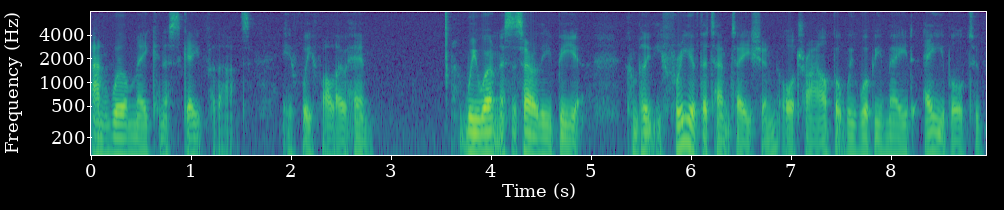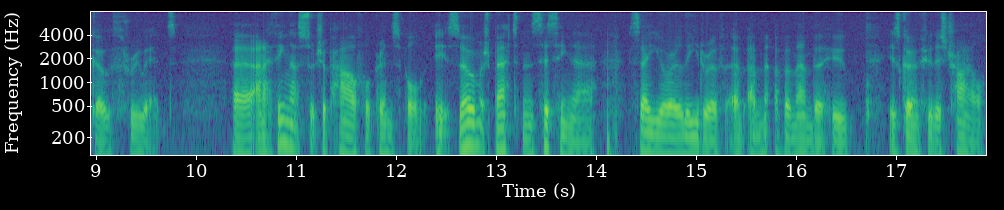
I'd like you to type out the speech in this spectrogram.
and will make an escape for that if we follow Him. We won't necessarily be completely free of the temptation or trial, but we will be made able to go through it. Uh, and I think that's such a powerful principle. It's so much better than sitting there. Say you're a leader of, of, of a member who is going through this trial,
